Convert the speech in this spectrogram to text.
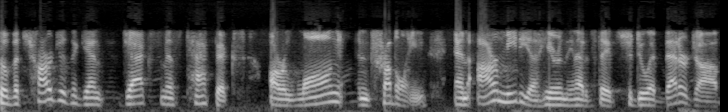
So the charges against Jack Smith's tactics are long and troubling, and our media here in the United States should do a better job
